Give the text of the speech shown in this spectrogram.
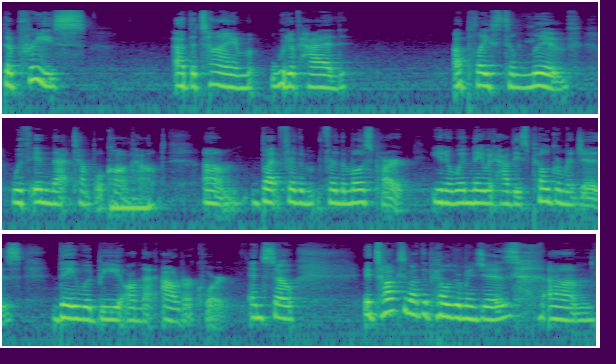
The priests at the time would have had a place to live within that temple compound. Um, but for the for the most part, you know, when they would have these pilgrimages, they would be on that outer court. And so it talks about the pilgrimages. Um,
